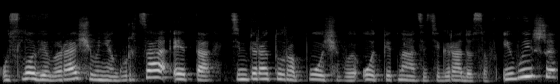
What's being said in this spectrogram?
условие выращивания огурца – это температура почвы от 15 градусов и выше,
